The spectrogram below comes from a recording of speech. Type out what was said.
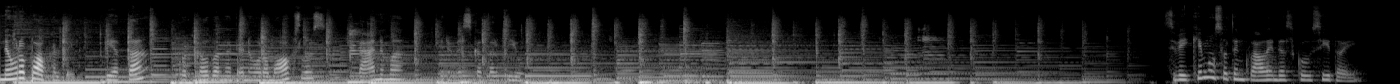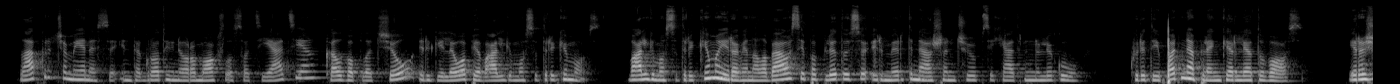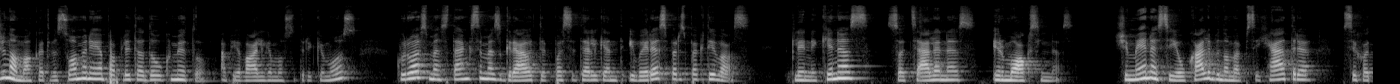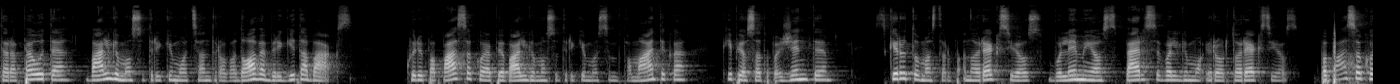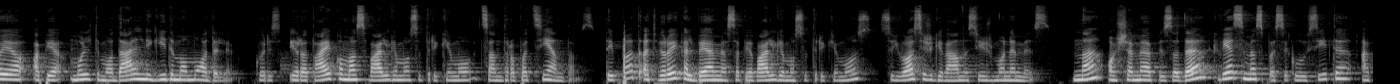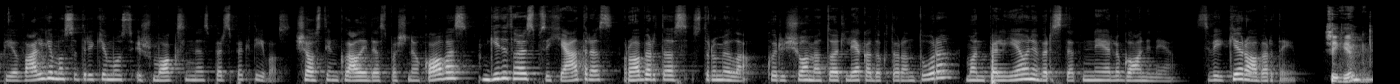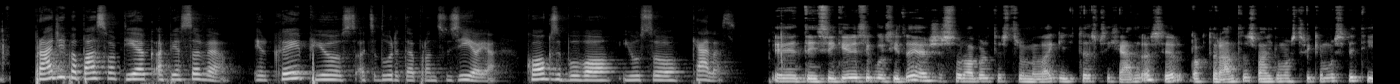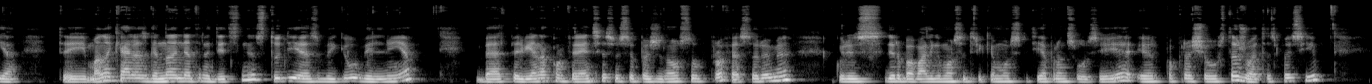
Neuropokalbiai - vieta, kur kalbame apie neuromokslus, gyvenimą ir viską tarp jų. Sveiki mūsų tinklalaidės klausytojai. Lapkričio mėnesį Integruotojų neuromokslo asociacija kalba plačiau ir giliau apie valgymo sutrikimus. Valgymo sutrikimai yra viena labiausiai paplitusių ir mirti nešančių psichiatrinių lygų, kuri taip pat neplenkia ir Lietuvos. Yra žinoma, kad visuomenėje paplitę daug mitų apie valgymo sutrikimus, kuriuos mes tenksimės greuti pasitelkiant įvairias perspektyvas - klinikinės, socialinės ir mokslinės. Šį mėnesį jau kalbinome psichiatrę, psichoterapeutę, valgymo sutrikimų centro vadovę Brigitą Baks, kuri papasakojo apie valgymo sutrikimų simptomatiką, kaip juos atpažinti, skirtumas tarp anoreksijos, bulimijos, persivalgymo ir ortoreksijos, Papasakojo apie multimodalinį gydymo modelį, kuris yra taikomas valgymo sutrikimų centro pacientams. Taip pat atvirai kalbėjomės apie valgymo sutrikimus su juos išgyvenusiais žmonėmis. Na, o šiame epizode kviesimės pasiklausyti apie valgymo sutrikimus iš mokslinės perspektyvos. Šios tinklalaidės pašnekovas - gydytojas psichiatras Robertas Strumila, kuris šiuo metu atlieka doktorantūrą Montpellier universitetinėje ligoninėje. Sveiki, Robertai. Sveiki. Pradžiai papasakok tiek apie save ir kaip jūs atsidūrėte Prancūzijoje, koks buvo jūsų kelias. E, tai sveiki visi klausytojai, aš esu Robertas Trumila, gydytojas psichiatras ir doktorantas valgymo sutrikimų srityje. Tai mano kelias gana netradicinis, studijas baigiau Vilniuje, bet per vieną konferenciją susipažinau su profesoriumi, kuris dirba valgymo sutrikimų srityje Prancūzijoje ir paprašiau stažuotis pas jį.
